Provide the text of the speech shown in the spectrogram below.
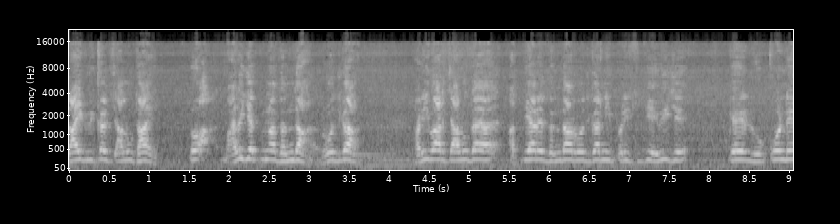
લાઇટ વ્હીકલ ચાલુ થાય તો આવી જતુના ધંધા, રોજગાર. ફરીવાર ચાલુ થાય, અત્યારે ધંધા, રોજગારની પરિસ્થિતિ એવી છે કે લોકોને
